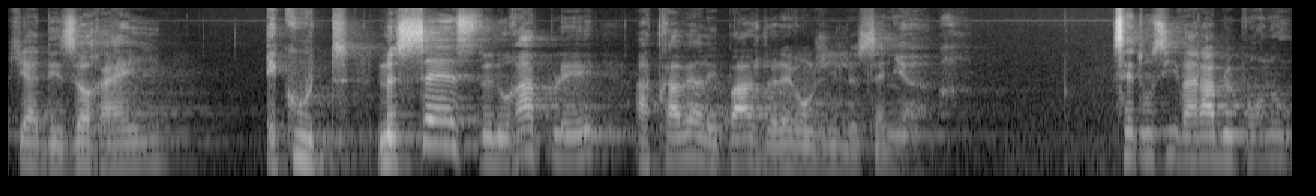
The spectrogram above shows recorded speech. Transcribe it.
qui a des oreilles écoute, ne cesse de nous rappeler à travers les pages de l'Évangile le Seigneur. C'est aussi valable pour nous.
